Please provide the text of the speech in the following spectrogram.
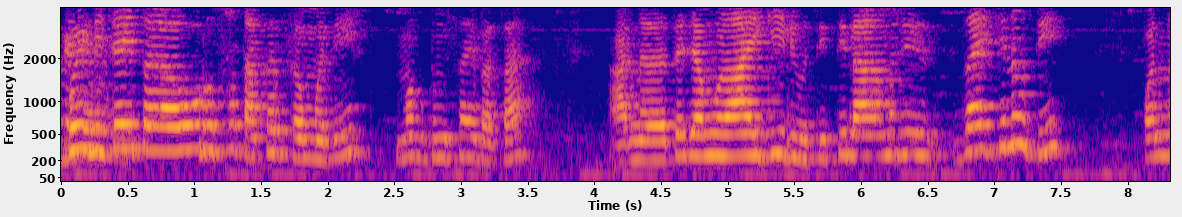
बहिणीच्या इथं उरूस होता करकममध्ये मगदूम साहेबाचा. आणि त्याच्यामुळं आई गेली होती. तिला म्हणजे जायची नव्हती. पण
